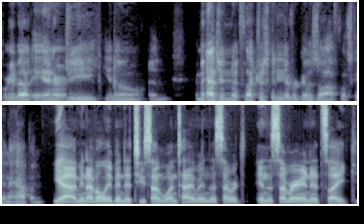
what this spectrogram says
worry about energy, you know, and imagine if electricity ever goes off, what's going to happen? Yeah, I mean, I've only been to Tucson one time in the summer. In the summer, and it's like,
